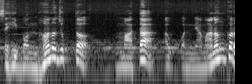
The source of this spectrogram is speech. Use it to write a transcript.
ସେହି ବନ୍ଧନଯୁକ୍ତ ମାତା ଆଉ କନ୍ୟାମାନଙ୍କର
